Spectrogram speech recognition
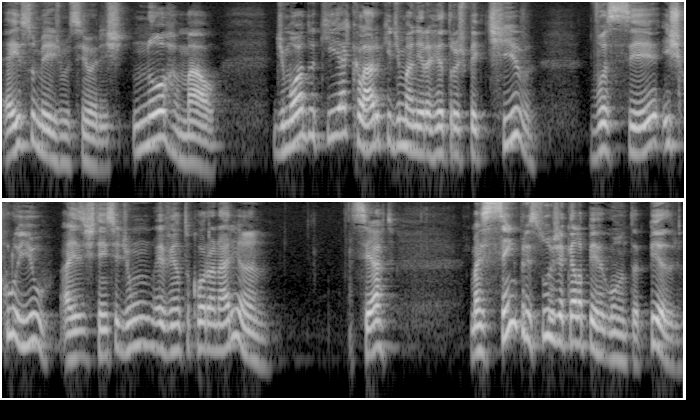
É isso mesmo, senhores, normal. De modo que é claro que, de maneira retrospectiva, você excluiu a existência de um evento coronariano, certo? Mas sempre surge aquela pergunta, Pedro,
